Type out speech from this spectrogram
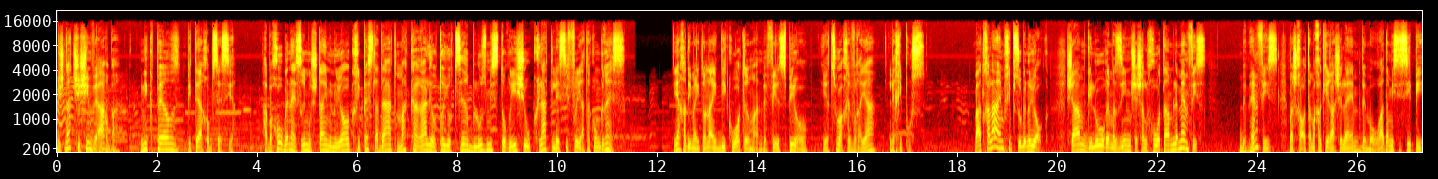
בשנת 64, ניק פרלס פיתח אובססיה. הבחור בן ה-22 מניו יורק חיפש לדעת מה קרה לאותו יוצר בלוז מסתורי שהוקלט לספריית הקונגרס. יחד עם העיתונאי דיק ווטרמן ופיל ספירו, יצאו החבריה לחיפוש. בהתחלה הם חיפשו בניו יורק, שם גילו רמזים ששלחו אותם לממפיס. בממפיס משכה אותם החקירה שלהם במורד המיסיסיפי,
